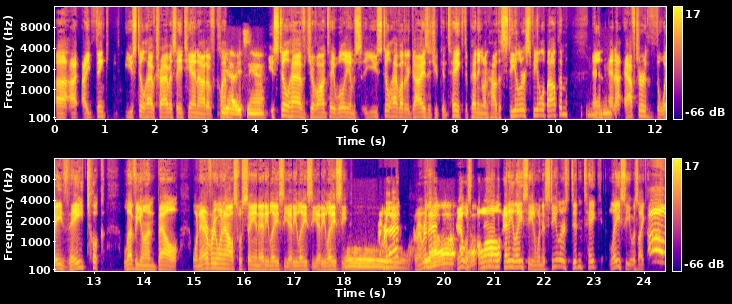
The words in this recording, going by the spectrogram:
Uh, I, I think you still have Travis Etienne out of Clemson. Yeah, Etienne. You still have Javonte Williams. You still have other guys that you can take depending on how the Steelers feel about them. Mm-hmm. And and after the way they took Le'Veon Bell when everyone else was saying Eddie Lacy, Eddie Lacy, Eddie Lacy. Oh, Remember that? Remember yeah, that? That was yeah, all yeah. Eddie Lacy. And when the Steelers didn't take Lacy, it was like, oh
